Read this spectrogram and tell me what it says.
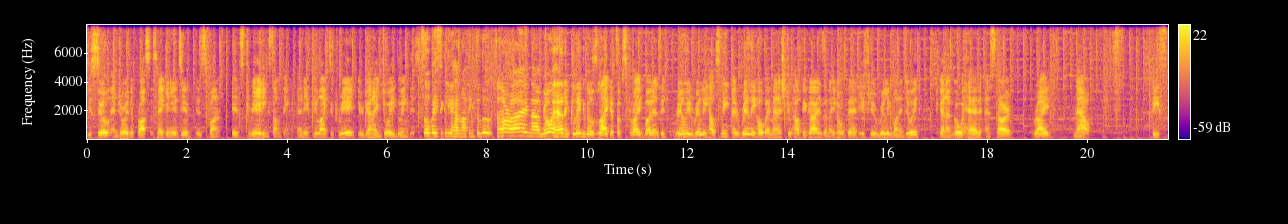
you still enjoy the process. Making YouTube is fun. It's creating something. And if you like to create, you're gonna enjoy doing this. So basically you have nothing to lose. Alright, now go ahead and click those like and subscribe buttons. It really, really helps me. I really hope I managed to help you guys and I hope that if you really want to do it, you're gonna go ahead and start right now. Peace.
